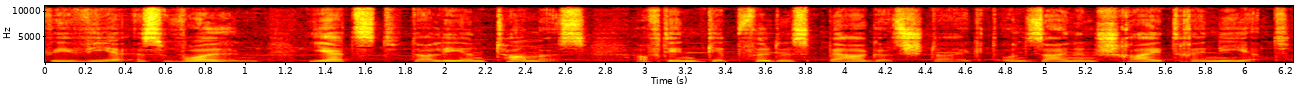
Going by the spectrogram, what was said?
wie wir es wollen, jetzt, da Leon Thomas auf den Gipfel des Berges steigt und seinen Schrei trainiert,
